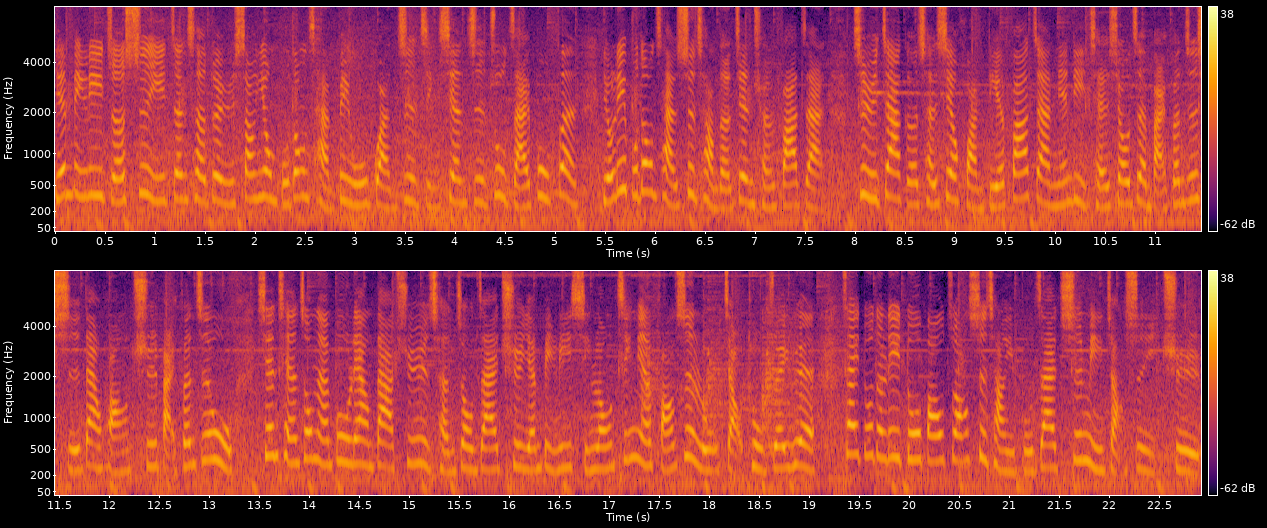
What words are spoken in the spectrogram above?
严炳立则质疑政策对于商用不动产并无管制，仅限制住宅部分，有利不动产市场的健全发展。至于价格呈现缓跌发展，年底前修正百分之十，蛋黄区百分之五。先前中南部量大区域成重灾区，严炳立形容今年房市如狡兔追月，再多的利多包装，市场已不再痴迷，涨势已去。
